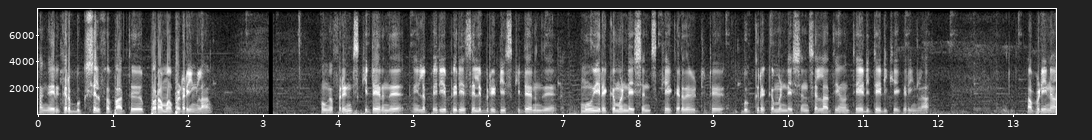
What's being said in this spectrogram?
அங்கே இருக்கிற புக் ஷெல்ஃபை பார்த்து பொறாமப்படுறீங்களா? உங்கள் ஃப்ரெண்ட்ஸ் கிட்ட இருந்து இல்லை பெரிய பெரிய செலிப்ரிட்டிஸ் கிட்டேருந்து மூவி ரெக்கமெண்டேஷன்ஸ் கேட்குறத விட்டுட்டு புக் ரெக்கமெண்டேஷன்ஸ் எல்லாத்தையும் தேடி தேடி கேட்குறீங்களா அப்படின்னா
